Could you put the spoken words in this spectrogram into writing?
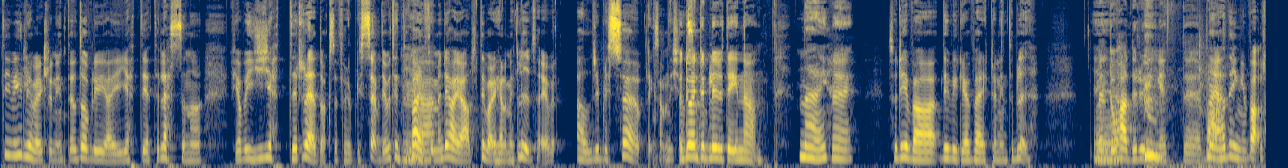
Det vill jag verkligen inte. Och då blev jag jätteledsen. Och, för jag var jätterädd också för att bli sövd. Jag vet inte varför men det har jag alltid varit hela mitt liv. Så här. Jag vill aldrig bli sövd liksom. du har så. inte blivit det innan? Nej. nej. Så det, var, det vill jag verkligen inte bli. Men då eh, hade du inget eh, val? Nej, jag hade inget val.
